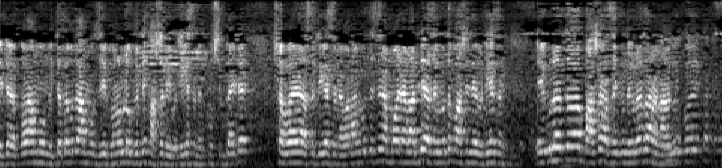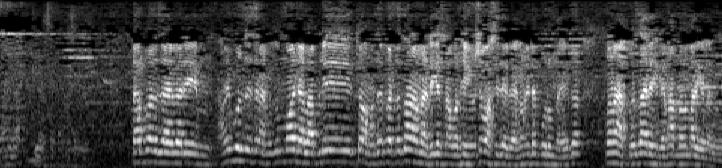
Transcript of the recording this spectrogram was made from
এটা আমু মিথ্যা তো আমু যে কোনো লোকের দিয়ে ফাঁসা দিব, ঠিক আছে খুশির দায়টা সবাই আছে, ঠিক আছে আবার আমি বলতেছি না, ময়না লাভ আছে এগুলো তো ফাঁসি দেবে, ঠিক আছে? এগুলো তো বাসা আছে, কিন্তু এগুলো জানা না? তারপরে যাই এবারে আমি বলতেছিলাম আমি ময়না লাভলি তো আমাদের পেটে জানা না, ঠিক আছে আবার মাসে বাসি যাবে এখন এটা করুন না। এটা কোন আপনার যাই রেখে আপনার মারিয়ে লাগবো।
